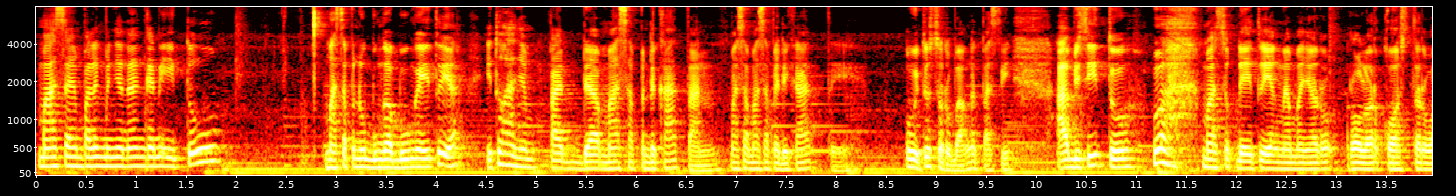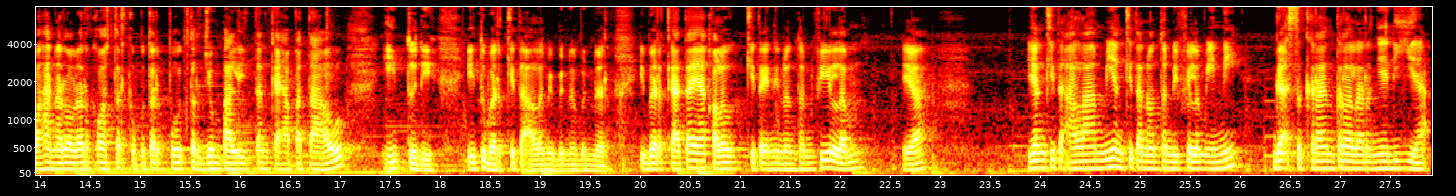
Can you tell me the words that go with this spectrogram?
masa yang paling menyenangkan itu masa penuh bunga-bunga itu ya, itu hanya pada masa pendekatan, masa-masa PDKT. Oh itu seru banget pasti. Abis itu, wah masuk deh itu yang namanya roller coaster, wahana roller coaster keputar-putar jumpalitan kayak apa tahu. Itu di, itu baru kita alami bener-bener. Ibarat kata ya kalau kita ini nonton film, ya, yang kita alami, yang kita nonton di film ini, nggak sekeren trailernya dia.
